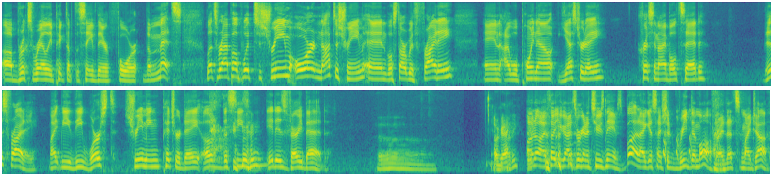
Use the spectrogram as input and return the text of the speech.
Uh, Brooks Raley picked up the save there for the Mets. Let's wrap up with to stream or not to stream. And we'll start with Friday. And I will point out yesterday, Chris and I both said this Friday might be the worst streaming pitcher day of the season. it is very bad. Okay. Oh no, I thought you guys were going to choose names, but I guess I should read them off, right? That's my job.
